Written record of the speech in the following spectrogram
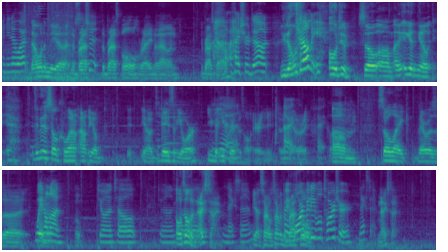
And you know what? That one in the uh, in the brass a- the brass bowl, right? You know that one, the brass cow. I sure don't. you don't? Tell me. Oh, dude. So um, I, again, you know, it's like this is so cool. I don't, I don't you know, you know, days of yore. You got you cleared this whole area. You, I think All right, you got it cool. already. All right, cool. Um, So like there was a. Wait, hold know- on. Oh. Do you want to tell? Do you want to? Oh, we'll tell them next time. Next time. Yeah, sorry. We'll talk about the Right, brass more bull medieval torture next time. next time.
